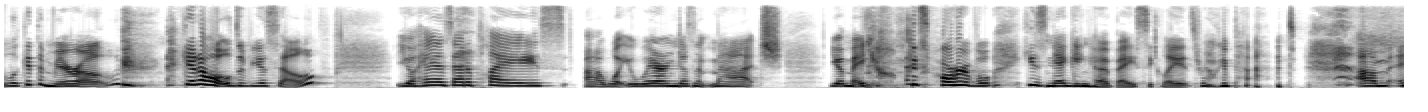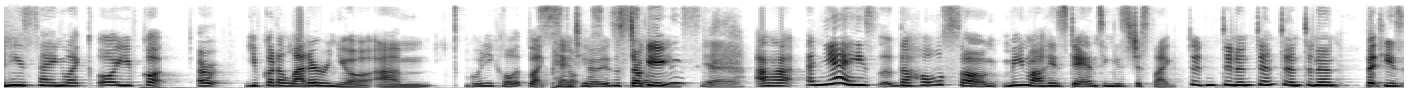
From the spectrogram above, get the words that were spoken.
"Look at the mirror, get a hold of yourself. Your hair's out of place. Uh, what you're wearing doesn't match." Your makeup is horrible. He's nagging her basically. It's really bad. Um, and he's saying like, "Oh, you've got a you've got a ladder in your um, what do you call it? Like pantyhose, stockings." Yeah. Uh, and yeah, he's the whole song. Meanwhile, his dancing is just like dun dun dun dun dun dun. But he's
